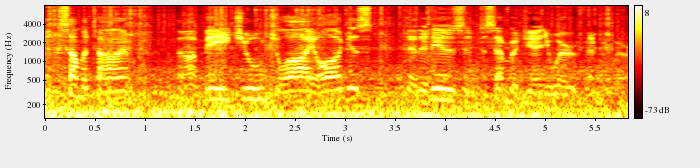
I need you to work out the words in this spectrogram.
in the summertime uh, May, June, July, August than it is in December, January, February.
